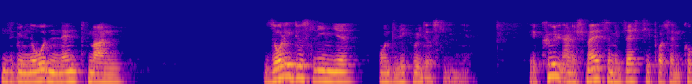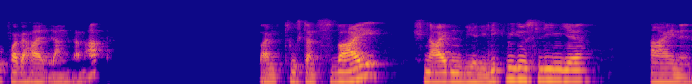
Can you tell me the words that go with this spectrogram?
diese Binoden nennt man Soliduslinie und Liquiduslinie. Wir kühlen eine Schmelze mit 60% Kupfergehalt langsam ab. Beim Zustand 2 schneiden wir die Liquiduslinie, eine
